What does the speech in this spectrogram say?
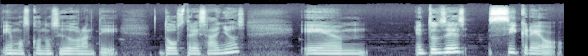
hemos conocido durante dos, tres años. Em, entonces, sí creo,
